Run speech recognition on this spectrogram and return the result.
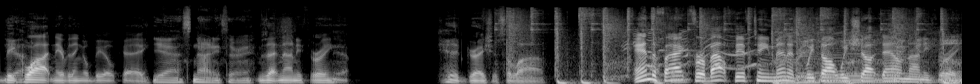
be Yeah. quiet and everything will be okay Yeah, it's ninety three. was that 93 Yeah. good gracious alive and the fact for about 15 minutes we thought we shot down 93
